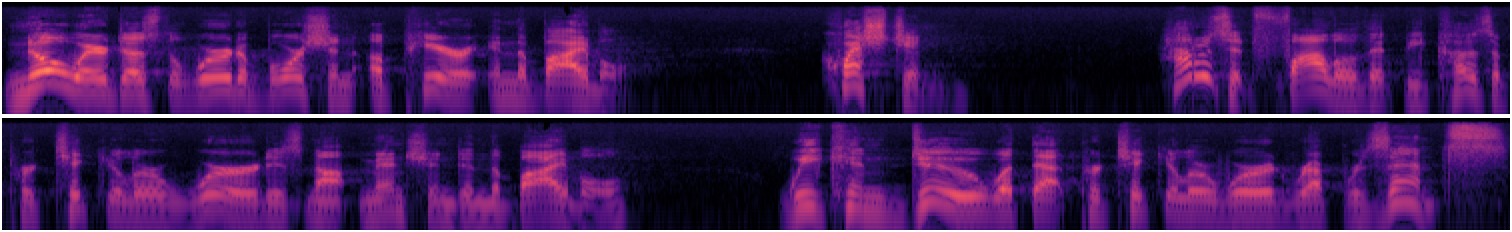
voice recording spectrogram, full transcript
Nowhere does the word abortion appear in the Bible. Question How does it follow that because a particular word is not mentioned in the Bible, we can do what that particular word represents?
